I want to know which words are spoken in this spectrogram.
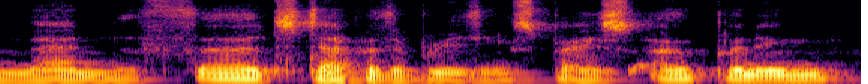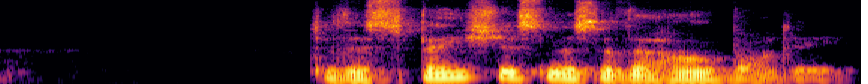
And then the third step of the breathing space, opening to the spaciousness of the whole body.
